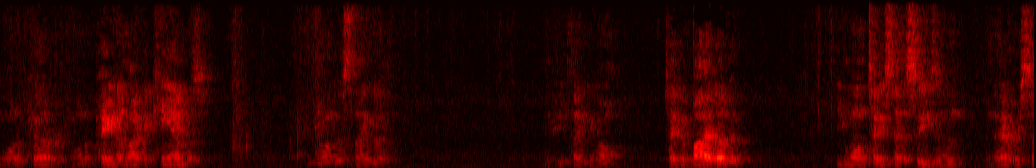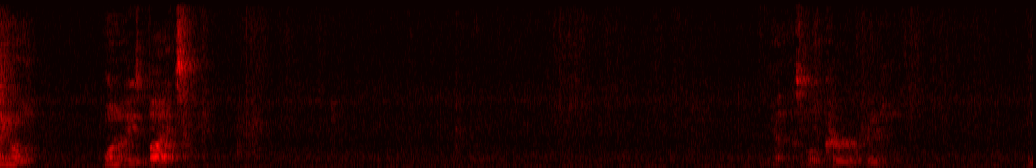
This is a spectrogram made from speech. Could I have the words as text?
You want to cover it. You want to paint it like a canvas. You want this thing to, if you think you're gonna take a bite of it, you want to taste that seasoning in every single one of these bites. Got this little curve here. And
